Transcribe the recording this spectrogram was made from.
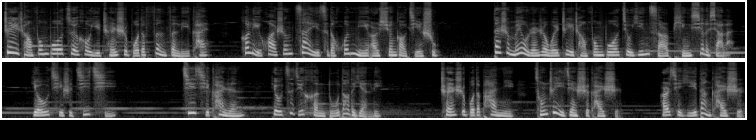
这一场风波最后以陈世伯的愤愤离开。和李化生再一次的昏迷而宣告结束，但是没有人认为这一场风波就因此而平息了下来，尤其是姬奇。姬奇看人有自己很独到的眼力，陈世伯的叛逆从这一件事开始，而且一旦开始，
